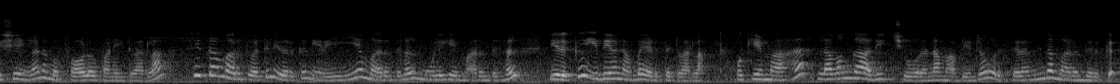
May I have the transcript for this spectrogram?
விஷயங்களை நம்ம ஃபாலோ பண்ணிட்டு வரலாம். சித்த மருத்துவத்தில் இதற்கு நிறைய மருந்துகள் மூலிகை மருந்துகள் இருக்குது இதையும் நம்ம எடுத்துகிட்டு வரலாம். முக்கியமாக லவங்காதி சூரணம் அப்படின்ற ஒரு சிறந்த மருந்து இருக்குது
